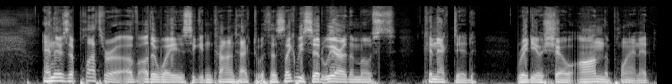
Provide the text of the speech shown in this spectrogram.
and there's a plethora of other ways to get in contact with us like we said we are the most connected radio show on the planet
